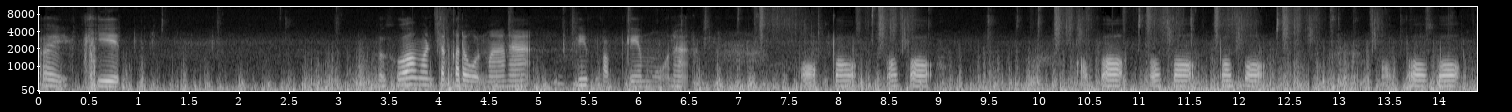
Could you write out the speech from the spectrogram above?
เอ้ย ผิดหรือว่ามันจะกระโดดมานะ รีบปรับเกมโหมดนะ โปะโปะโปะโปะโปะโปะโปะโปะโปะ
